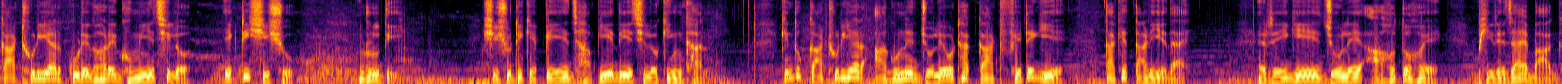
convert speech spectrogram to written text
কাঠুরিয়ার কুড়ে ঘরে ঘুমিয়েছিল একটি শিশু, রুদি। শিশুটিকে পেয়ে ঝাঁপিয়ে দিয়েছিল কিং খান। কিন্তু কাঠুরিয়ার আগুনে জ্বলে ওঠা কাঠ ফেটে গিয়ে তাকে তাড়িয়ে দেয়। রেগে জ্বলে আহত হয়ে ফিরে যায় বাঘ।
